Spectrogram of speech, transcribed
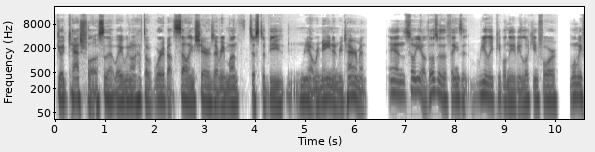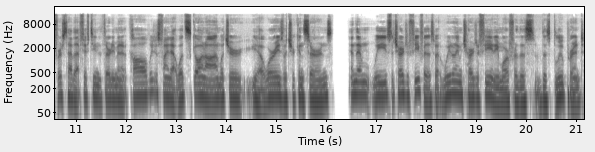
good cash flow. So that way we don't have to worry about selling shares every month just to be, you know, remain in retirement. And so, you know, those are the things that really people need to be looking for when we first have that 15 to 30 minute call, we just find out what's going on, what your you know worries, what your concerns, and then we used to charge a fee for this, but we don't even charge a fee anymore for this this blueprint.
